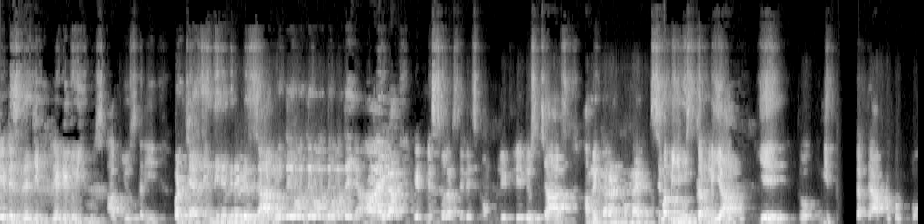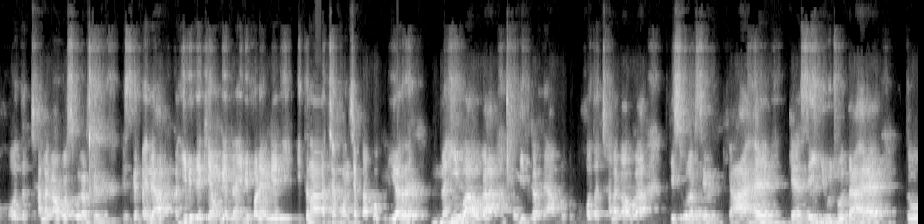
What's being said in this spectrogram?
it is ready to use आप यूज़ करिए। पर जैसे धीरे धीरे डिस्चार्ज होते होते होते होते यहाँ आएगा it mean solar cell is completely discharge हमने करंट को मैक्सिमम यूज़ कर लिया। ये तो उम्मीद करते हैं। आप लोग को बहुत अच्छा लगा होगा सोलर सेल इसके पहले आप कहीं भी देखे होंगे, कहीं भी पढ़े होंगे, इतना अच्छा कॉन्सेप्ट आपको क्लियर नहीं हुआ होगा। उम्मीद करते हैं आप लोग को बहुत अच्छा लगा होगा कि सोलर सेल क्या है, कैसे यूज़ होता है। तो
